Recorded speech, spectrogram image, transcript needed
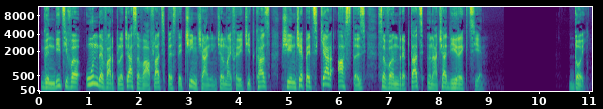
Gândiți-vă unde v-ar plăcea să vă aflați peste 5 ani în cel mai fericit caz și începeți chiar astăzi să vă îndreptați în acea direcție. 2.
